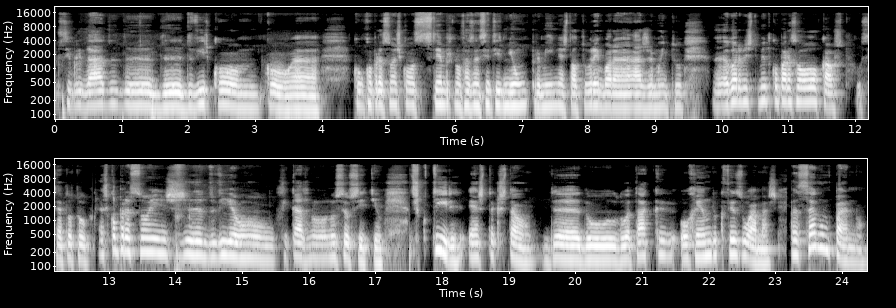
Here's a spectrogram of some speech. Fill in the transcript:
possibilidade de, de, de vir com, com, uh, com comparações com setembro que não fazem sentido nenhum para mim nesta altura, embora haja muito. Uh, agora, neste momento, compara-se ao Holocausto, o 7 de outubro. As comparações uh, deviam ficar no, no seu sítio. Discutir esta questão de, do, do ataque horrendo que fez o Hamas, passando um pano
